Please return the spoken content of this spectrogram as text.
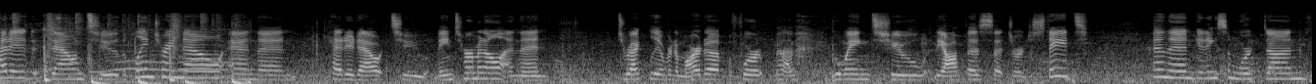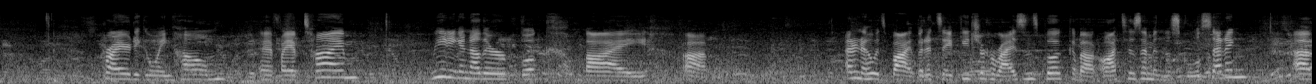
Headed down to the plane train now and then headed out to main terminal and then directly over to MARTA before uh, going to the office at Georgia State and then getting some work done prior to going home. if I have time, reading another book by uh, I don't know who it's by, but it's a Future Horizons book about autism in the school setting. Uh,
